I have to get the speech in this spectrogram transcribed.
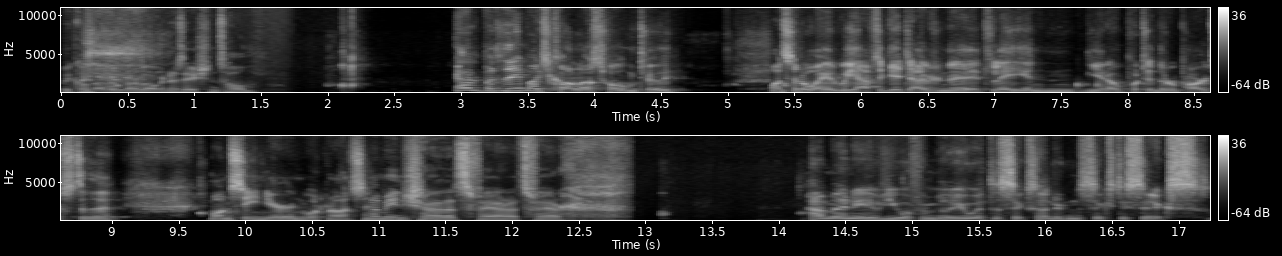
We call that number of organizations home. yeah, but they might call us home too. Once in a while, we have to get out into Italy and you know put in the reports to the Monsignor and whatnot. I mean, sure, that's fair. That's fair. how many of you are familiar with the 666?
